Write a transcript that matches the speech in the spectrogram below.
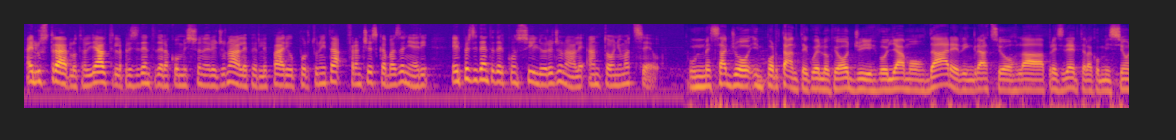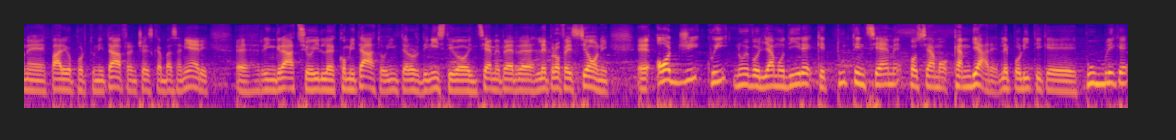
A illustrarlo, tra gli altri, la Presidente della Commissione regionale per le Pari Opportunità, Francesca Basanieri, e il Presidente del Consiglio regionale, Antonio Mazzeo. Un messaggio importante quello che oggi vogliamo dare, ringrazio la Presidente della Commissione Pari Opportunità Francesca Basanieri, eh, ringrazio il Comitato Interordinistico insieme per le professioni. Eh, oggi qui noi vogliamo dire che tutti insieme possiamo cambiare le politiche pubbliche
